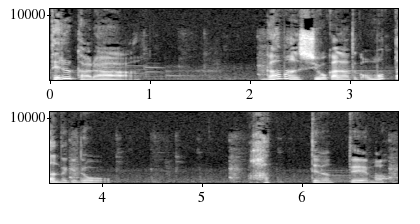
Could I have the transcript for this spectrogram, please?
てるから我慢しようかなとか思ったんだけどはってなってまあ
